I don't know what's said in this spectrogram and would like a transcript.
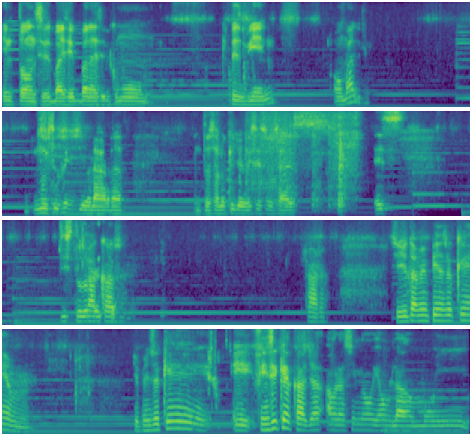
Entonces va a ser, van a ser como, pues bien o mal. Muy subjetivo, la verdad. Entonces a lo que yo dices, o sea, es. Es. Chistoso. La cosa. Claro. Sí, yo también pienso que. Mm, yo pienso que. Eh, fíjense que acá ya, ahora sí me voy a un lado muy.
